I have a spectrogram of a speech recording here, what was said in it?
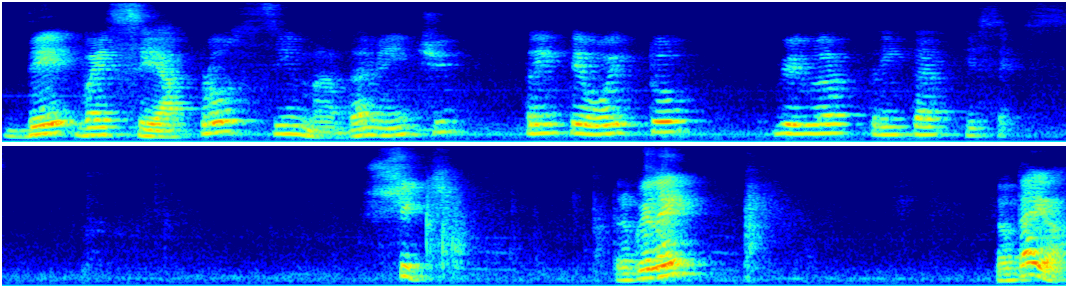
D vai ser aproximadamente 38,36. Chique. Tranquilo aí? Então tá aí, ó.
